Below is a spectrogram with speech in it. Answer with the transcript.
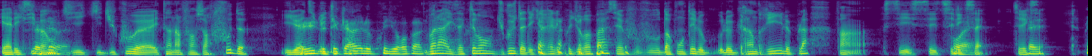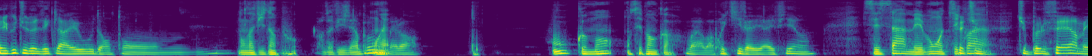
et Alexis par fait, exemple qui, qui du coup euh, est un influenceur food. Il lui a Et dit de déclarer coup- le prix du repas. voilà exactement. Du coup je dois déclarer les prix du repas. C'est on doit compter le, le grain de riz le plat. Enfin c'est c'est c'est Ouais. l'excès c'est l'excès. Mais du coup, tu dois le déclarer où? Dans ton dans la fiche d'impôt. Dans ta fiche d'impôt Ouais. Mais alors, ou comment on sait pas encore ouais, bon, après qui va vérifier hein c'est ça mais bon tu sais quoi Tu peux le faire, mais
